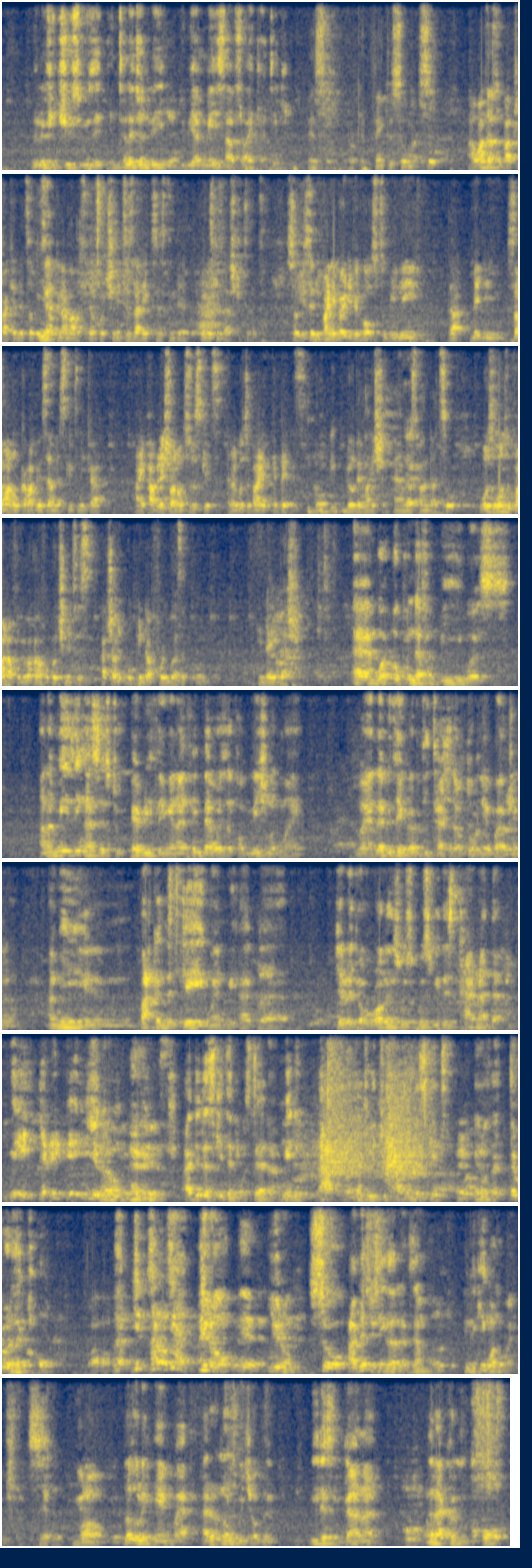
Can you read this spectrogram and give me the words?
You know, if you choose to use it intelligently, Yeah. you'll be amazed how far it can take you. Yes. Okay. Thank you so much. So I want us to backtrack a little bit, Yeah. talking about the opportunities that exist in the comic industry tonight. So you said you find it very difficult to believe that maybe someone will come up and say, "I'm a skit maker. I publish one or two skits and I'm able to buy a bed or build a mansion." I understand that. So we also want to find out from you what kind of opportunities actually opened up for you as a in the industry. Um, what opened up for me was an amazing access to everything, and I think that was a combination of my my levity and gravity touch that I was talking about. You know, I mean, back in the day when we had uh, Jerry John Rawlings was supposed to be this tyrant that, you know. Yes. I did a skit and he was there and I made it laugh and actually took part in the skit. Yeah. And it was like, everyone was like, oh, Wow. that, yeah, you know. Yeah. You know, so I'm just using that as an example. He became one of my good friends. Yeah. You Wow. know, not only him, but I don't know which of the leaders in Ghana that I couldn't call.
